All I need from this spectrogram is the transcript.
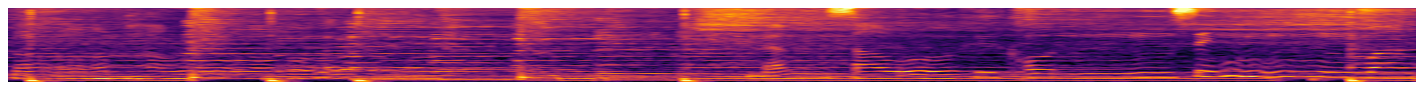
ปลอบเขานั่งเศร้าคือคนสิ้นหวัง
